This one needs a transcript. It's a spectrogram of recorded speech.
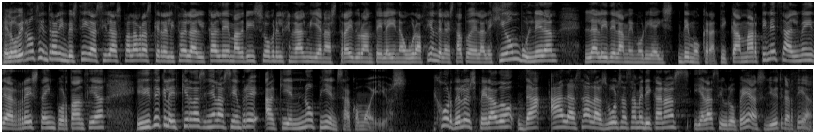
El Gobierno central investiga si las palabras que realizó el alcalde de Madrid sobre el general Millán Astray durante la inauguración de la Estatua de la Legión vulneran la ley de la memoria democrática. Martínez Almeida resta importancia y dice que la izquierda señala siempre a quien no piensa como ellos. Mejor de lo esperado da alas a las bolsas americanas y a las europeas. Judith García.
